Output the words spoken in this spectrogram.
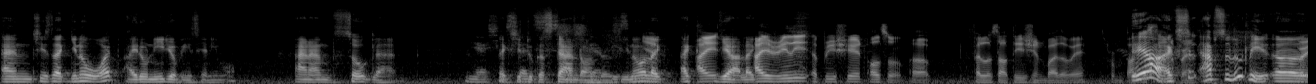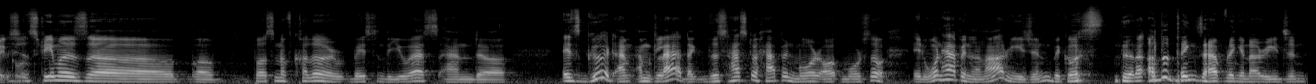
and she's like, you know what? I don't need your PC anymore, and I'm so glad. Yeah, she Like she took a stand on there, this. You know, Yeah. like I, I yeah, like I really appreciate also uh, fellow South Asian by the way from yeah, Pakistan, ex- absolutely. Uh, Very cool. Streamers, uh, uh, person of color based in the U.S. and uh, it's good. I'm, I'm glad. Like this has to happen more or more so. It won't happen in our region because there are other things happening in our region,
